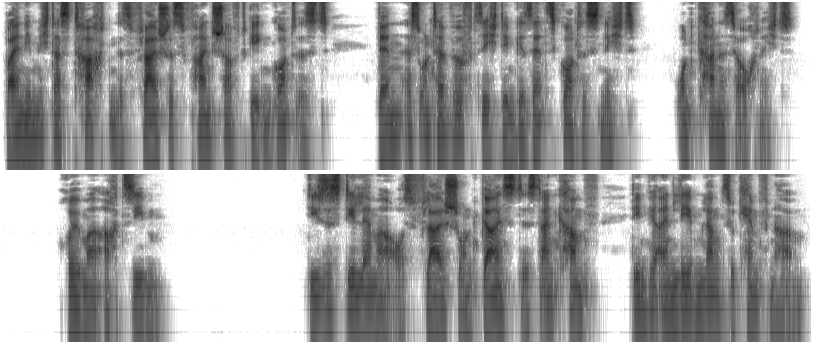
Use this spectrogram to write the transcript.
weil nämlich das Trachten des Fleisches Feindschaft gegen Gott ist, denn es unterwirft sich dem Gesetz Gottes nicht und kann es auch nicht. Römer 8.7 Dieses Dilemma aus Fleisch und Geist ist ein Kampf, den wir ein Leben lang zu kämpfen haben.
